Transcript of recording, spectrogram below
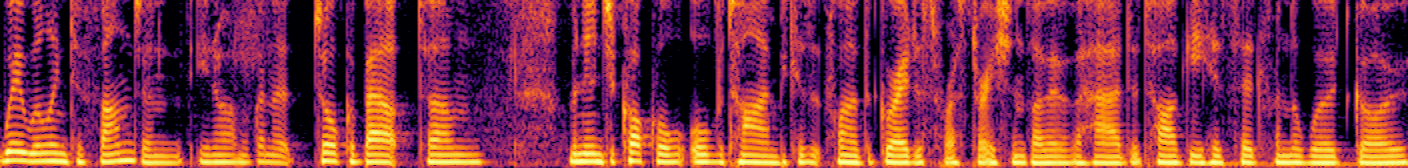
we're willing to fund, and you know, I'm going to talk about um, meningococcal all the time because it's one of the greatest frustrations I've ever had. ATAGI has said from the word go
